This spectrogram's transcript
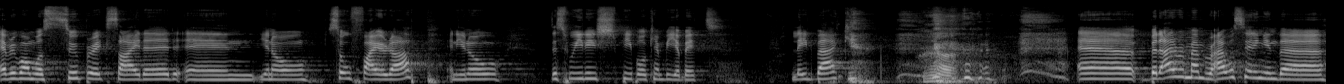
everyone was super excited and, you know, so fired up. And, you know, the Swedish people can be a bit laid back. Yeah. uh, but I remember I was sitting in the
